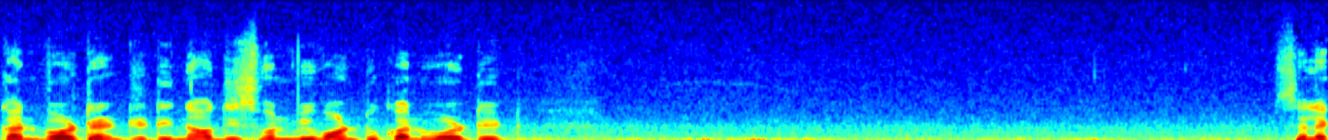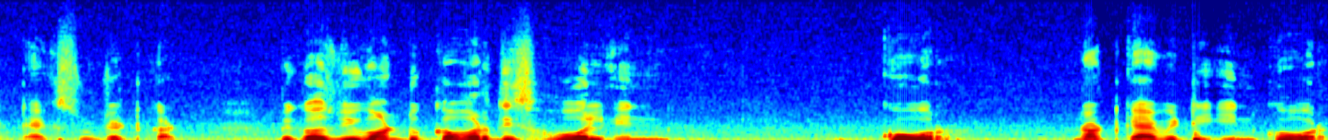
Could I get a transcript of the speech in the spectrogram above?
Convert entity. Now this one we want to convert it. Select extruded cut. Because we want to cover this hole in core not cavity in core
